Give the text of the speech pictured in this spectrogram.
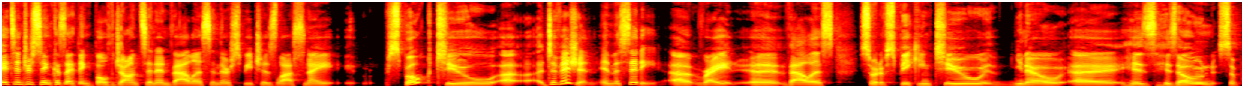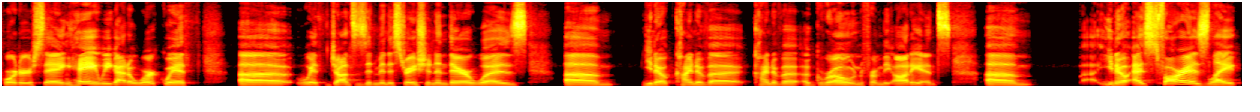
It's interesting because I think both Johnson and Vallas in their speeches last night spoke to uh, a division in the city, uh, right? Uh, Vallas sort of speaking to you know uh, his his own supporters, saying, "Hey, we got to work with uh, with Johnson's administration," and there was. Um, you know, kind of a kind of a, a groan from the audience. Um, you know, as far as like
